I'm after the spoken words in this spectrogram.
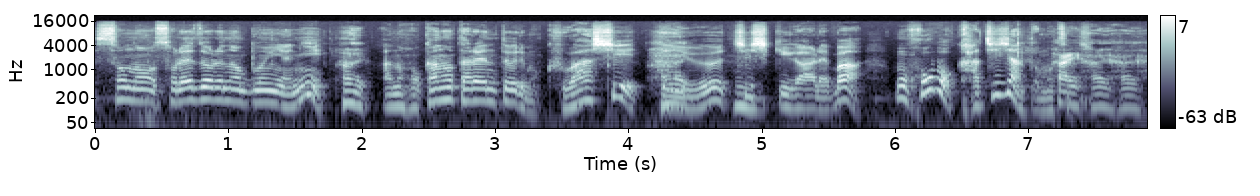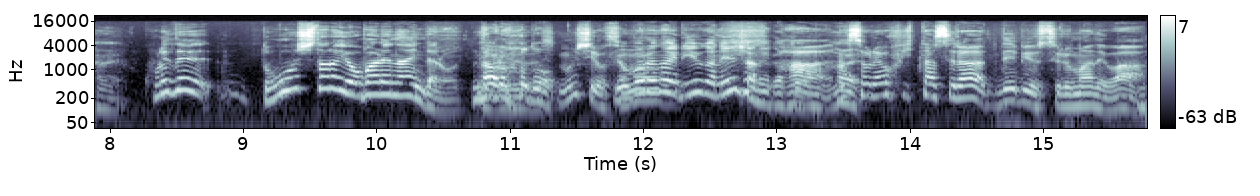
そのそれぞれの分野に、はい。あの他のタレントよりも詳しいっていう知識があれば、もうほぼ勝ちじゃんと思ってたんはいですよ、はいはいはい。これでどうしたら呼ばれないんだろうなるほど。むしろ呼ばれない理由がねえじゃねえかと。はい。ではい。それをひたすらデビューするまでは、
